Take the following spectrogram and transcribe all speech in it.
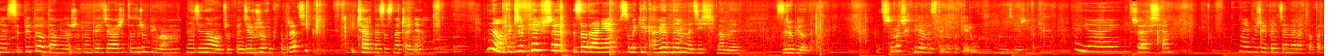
ja sobie dodam, no, żebym wiedziała, że to zrobiłam. Będzie na odwrót. Będzie różowy kwadracik i czarne zaznaczenie. No, także pierwsze zadanie, w sumie kilka w jednym, na dziś mamy zrobione. Wytrzymasz chwilę bez tego papieru? Mam nadzieję, że tak. Ojej, drze się. Najwyżej będziemy ratować.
